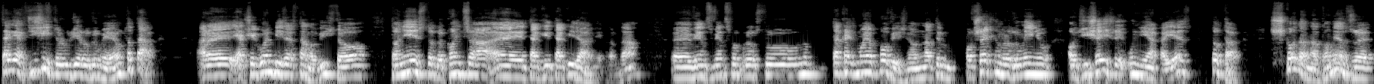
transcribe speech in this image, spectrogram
Tak jak dzisiaj to ludzie rozumieją, to tak. Ale jak się głębiej zastanowić, to, to nie jest to do końca tak, tak idealnie, prawda? Więc, więc po prostu no, taka jest moja odpowiedź. No, na tym powszechnym rozumieniu o dzisiejszej Unii, jaka jest, to tak. Szkoda natomiast, że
